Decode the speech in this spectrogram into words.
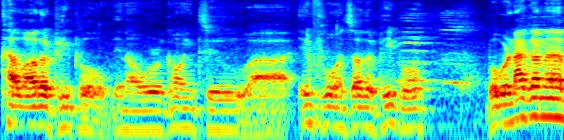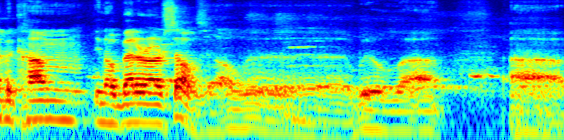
tell other people, you know, we're going to uh, influence other people, but we're not going to become, you know, better ourselves, you know. Uh, we'll. Uh, uh,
